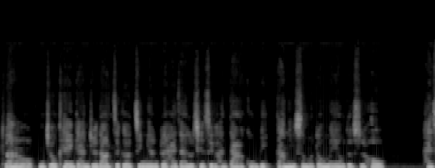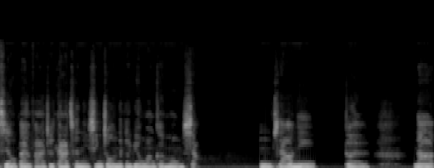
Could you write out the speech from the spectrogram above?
对啊，你就可以感觉到这个经验对孩子来说其实是一个很大的鼓励。当你什么都没有的时候，还是有办法就达成你心中的那个愿望跟梦想。嗯，只要你对，那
